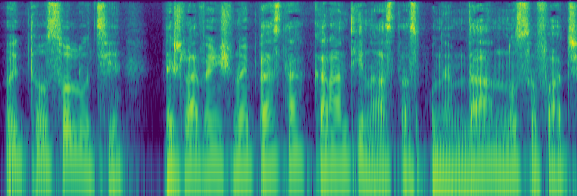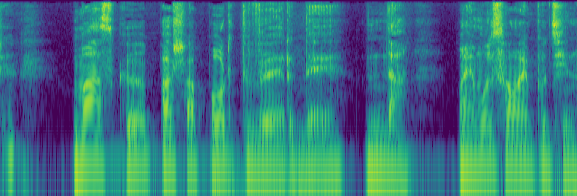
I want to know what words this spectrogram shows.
uite, o soluție. Deci le avem și noi pe astea? Carantina asta spunem, da? Nu se face. Mască, pașaport verde. Da. Mai mult sau mai puțin.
